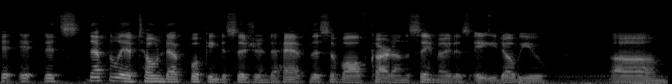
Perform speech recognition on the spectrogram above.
it, it it's definitely a tone deaf booking decision to have this Evolve card on the same night as AEW. Um,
